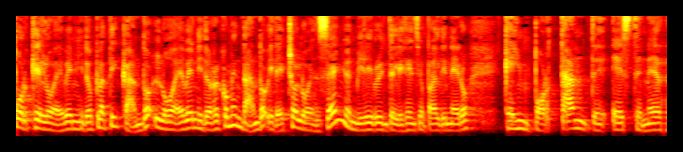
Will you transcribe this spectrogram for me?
porque lo he venido platicando, lo he venido recomendando y de hecho lo enseño en mi libro Inteligencia para el Dinero Qué importante es tener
